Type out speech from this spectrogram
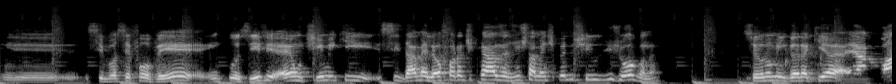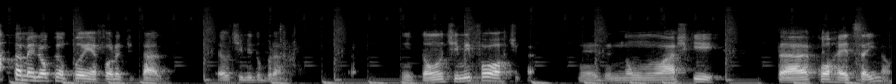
E, se você for ver, inclusive, é um time que se dá melhor fora de casa, justamente pelo estilo de jogo, né? Se eu não me engano, aqui é a quarta melhor campanha fora de casa. É o time do Branco. Então é um time forte, cara. É, não, não acho que tá correto isso aí, não.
